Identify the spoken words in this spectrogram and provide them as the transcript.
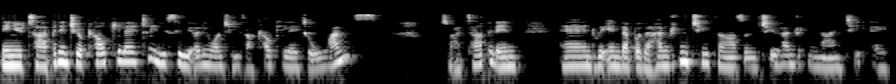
Then you type it into your calculator. You see we only want to use our calculator once. So I type it in and we end up with 102,298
